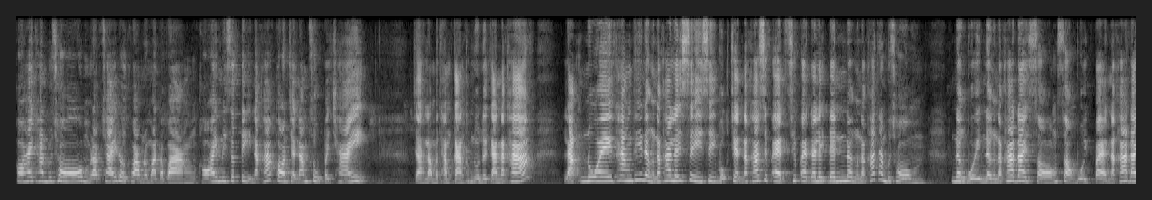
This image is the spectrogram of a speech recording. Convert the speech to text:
ขอให้ท่านผู้ชมรับใช้โดยความระมัดระวัง ขอให้มีสตินะคะ ก่อนจะนำสูตรไปใช้จะเรามาทำการคำนวณโดยกันนะคะ หลักหน่วยครั้งที่หนึ่งนะคะเลขสี่สี่บวกเจ็ดนะคะสิบเอ็ดสิบเอ็ดได้เลขเด่นหนึ่งนะคะท่านผู้ชมหนึ่งบวกหนึ่งนะคะได้สองสองบวกแปดนะคะได้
